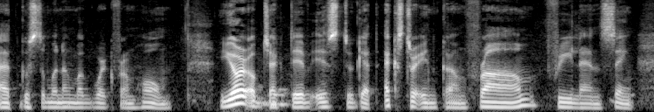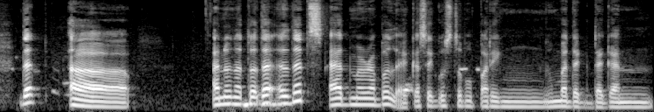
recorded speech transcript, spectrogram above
at gusto mo nang mag-work from home. Your objective is to get extra income from freelancing. That uh ano na to, that, that's admirable eh kasi gusto mo pa ring madagdagan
